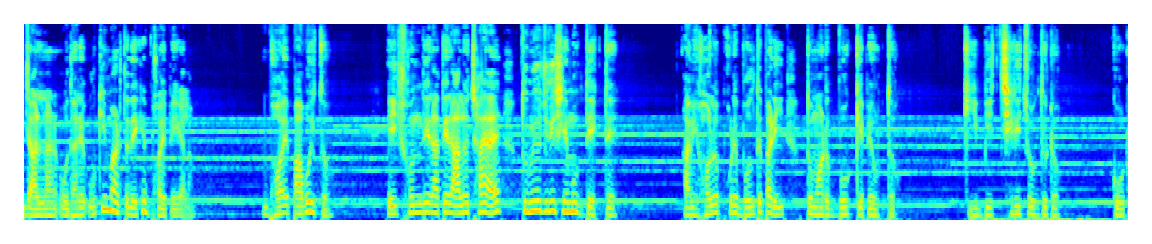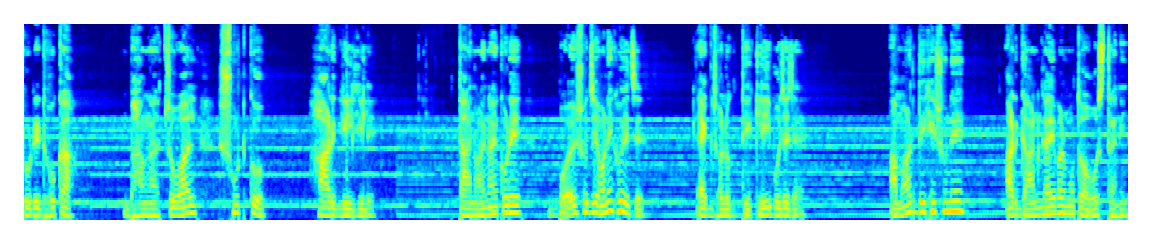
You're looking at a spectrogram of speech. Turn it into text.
জানলার ওধারে উকি মারতে দেখে ভয় পেয়ে গেলাম। ভয় পাবই তো। এই সন্ধে রাতের আলো ছায়ায় তুমিও যদি সে মুখ দেখতে। আমি হলপ করে বলতে পারি, তোমার বুক কেঁপে উঠত। কি বিচ্ছিরি চোখ দুটো। কোটরে ঢোকা ভাঙা চোয়াল সুটকো হাড় গিলগিলে। তা নয় নয় করে বয়সও যে অনেক হয়েছে এক ঝলক দেখলেই বোঝা যায়। আমার দেখে শুনে আর গান গাইবার মতো অবস্থা নেই।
